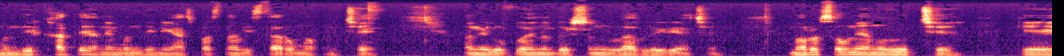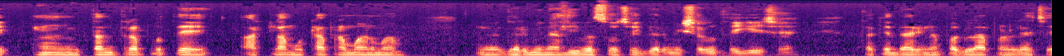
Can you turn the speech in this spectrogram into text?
મંદિર ખાતે અને મંદિરની આસપાસના વિસ્તારોમાં પણ છે અને લોકો એનો દર્શનનો લાભ લઈ રહ્યા છે. મારો સૌને અનુરોધ છે કે તંત્ર પોતે આટલા મોટા પ્રમાણમાં ગરમીના દિવસો છે, ગરમી શરૂ થઈ ગઈ છે, તકેદારીના પગલાં પણ લે છે,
